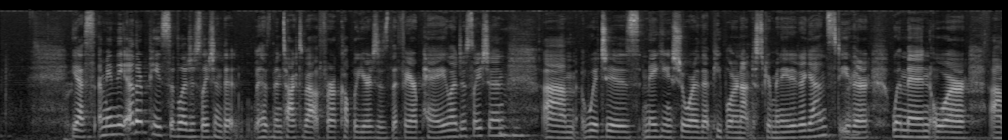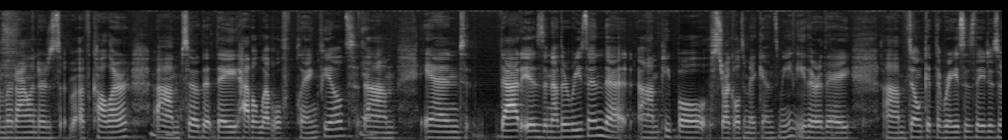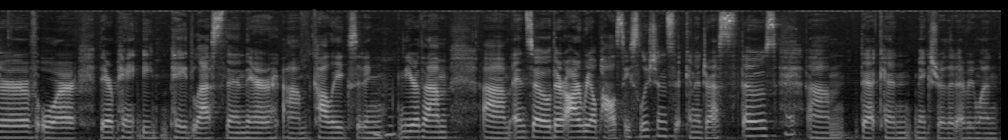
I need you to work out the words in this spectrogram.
Right. Yes, I mean the other piece of legislation that has been talked about for a couple years is the fair pay legislation, mm-hmm. um, which is making sure that people are not discriminated against, either right. women or um, Rhode Islanders of color, mm-hmm. um, so that they have a level playing field. Yeah. Um, and that is another reason that um, people struggle to make ends meet. Either they um, don't get the raises they deserve, or they're pay- being paid less than their colleagues sitting mm-hmm. near them. Um, and so there are real policy solutions that can address those, right. um, that can make sure that everyone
